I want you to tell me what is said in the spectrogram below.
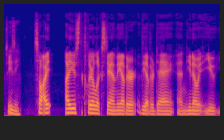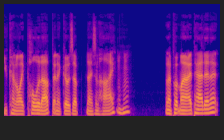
It's easy. So I I used the clear look stand the other the other day, and you know you you kind of like pull it up and it goes up nice and high, Mm-hmm. And I put my iPad in it,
